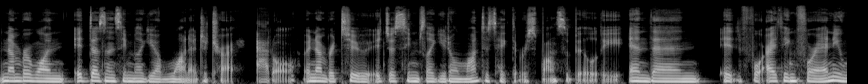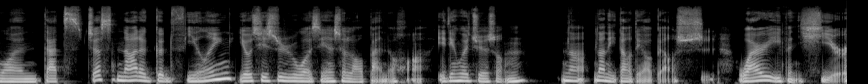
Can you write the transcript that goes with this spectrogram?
number one, it doesn't seem like you wanted to try at all. Or number two, it just seems like you don't want to take the responsibility. And then it for I think for anyone, that's just not a good feeling. 尤其是如果今天是老板的话，一定会觉得说，嗯，那那你到底要不要试？Why are you even here?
